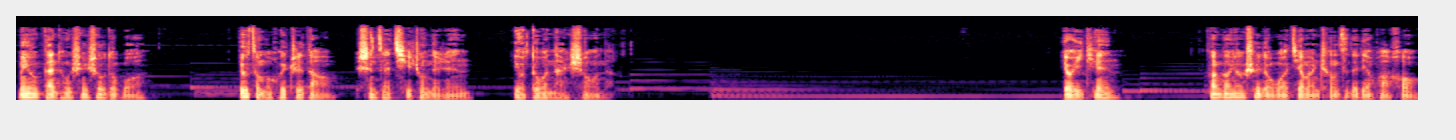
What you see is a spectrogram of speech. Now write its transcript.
没有感同身受的我，又怎么会知道身在其中的人有多难受呢？有一天，刚刚要睡的我接完橙子的电话后，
